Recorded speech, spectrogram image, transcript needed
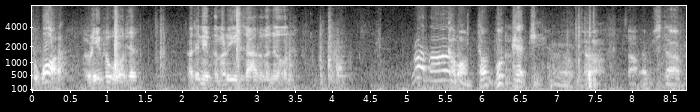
for water. Marine for water. Not any of the Marines I've ever known. Come on, Tug. What kept you? Oh, Tom. Tom. I'm starving.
